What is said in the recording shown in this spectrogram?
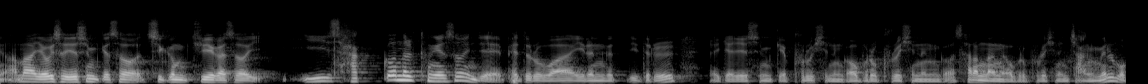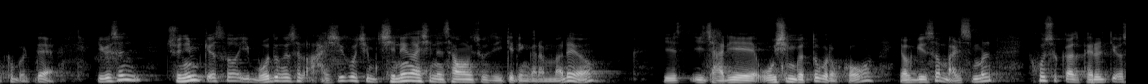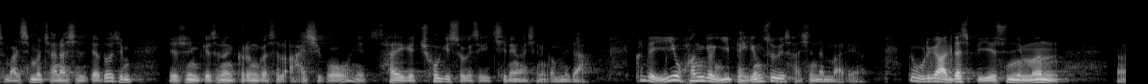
아마 여기서 예수님께서 지금 뒤에 가서 이 사 건을 통해서 이제 베드로와 이런 것 이들을 이렇게 예수님께 부르시는 거, 업으로 부르시는 거, 사람 낚는 업으로 부르시는 장면을 먹고 볼 때 이것은 주님께서 이 모든 것을 아시고 지금 진행하시는 상황 속에서 있게 된 거란 말이에요. 이, 이 자리에 오신 것도 그렇고 여기서 말씀을 호숫가에서 배를 띄워서 말씀을 전하실 때도 지금 예수님께서는 그런 것을 아시고 사역의 초기 속에서 진행하시는 겁니다. 그런데 이 환경, 이 배경 속에서 하신단 말이에요. 그럼 우리가 알다시피 예수님은 어,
